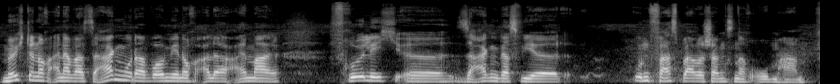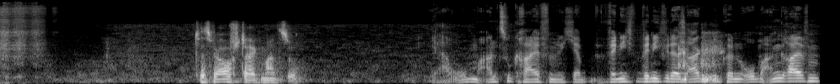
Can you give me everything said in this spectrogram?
möchte noch einer was sagen oder wollen wir noch alle einmal fröhlich äh, sagen, dass wir unfassbare Chancen nach oben haben? Dass wir aufsteigen, meinst du? Ja, oben anzugreifen. Ich hab, wenn ich wenn ich wieder sage, wir können oben angreifen,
